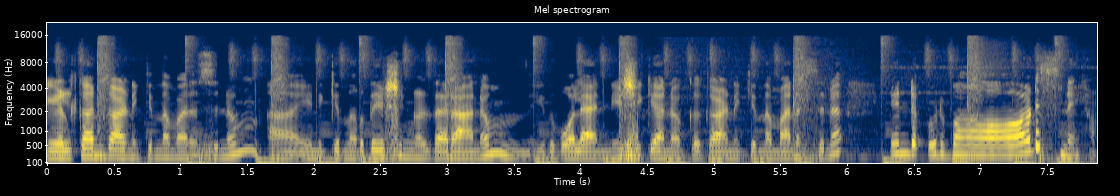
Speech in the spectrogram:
കേൾക്കാൻ കാണിക്കുന്ന മനസ്സിനും എനിക്ക് നിർദ്ദേശങ്ങൾ തരാനും ഇതുപോലെ അന്വേഷിക്കാനൊക്കെ കാണിക്കുന്ന മനസ്സിന് എന്റെ ഒരുപാട് സ്നേഹം.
